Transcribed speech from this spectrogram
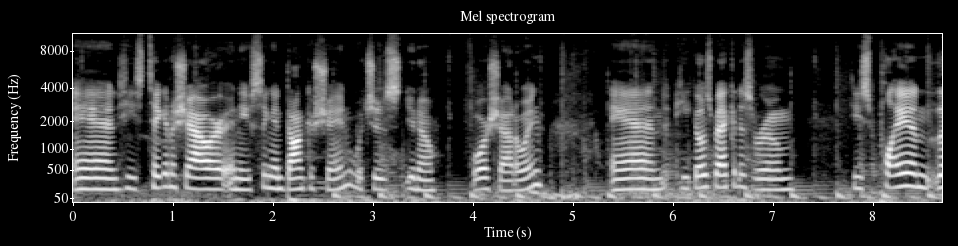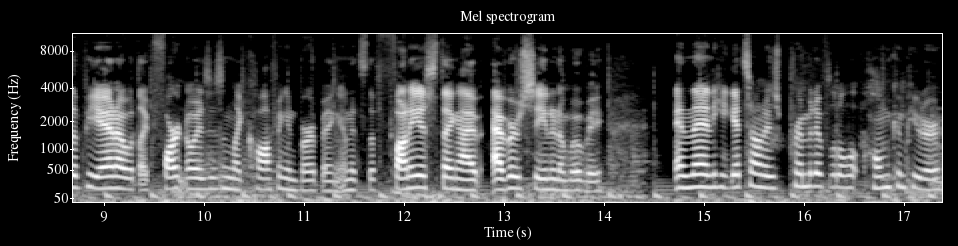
and he's taking a shower, and he's singing Danke Schoen, which is, you know, foreshadowing, and he goes back in his room, he's playing the piano with, like, fart noises and, like, coughing and burping, and it's the funniest thing I've ever seen in a movie. And then he gets on his primitive little home computer,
